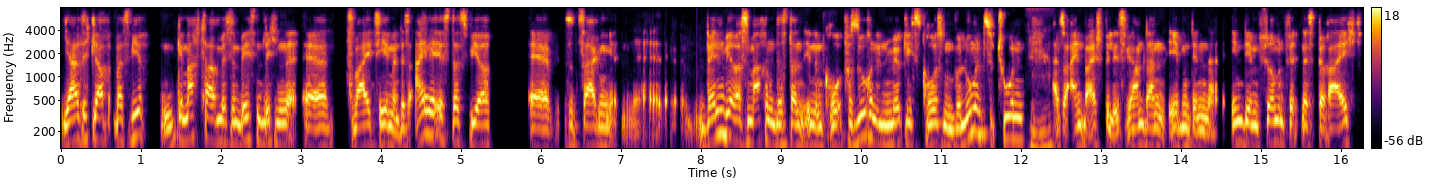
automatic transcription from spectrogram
Ja, also ich glaube, was wir gemacht haben, ist im Wesentlichen äh, zwei Themen. Das eine ist, dass wir äh, sozusagen, äh, wenn wir was machen, das dann in einem versuchen, in einem möglichst großen Volumen zu tun. Mhm. Also ein Beispiel ist, wir haben dann eben den, in dem Firmenfitnessbereich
